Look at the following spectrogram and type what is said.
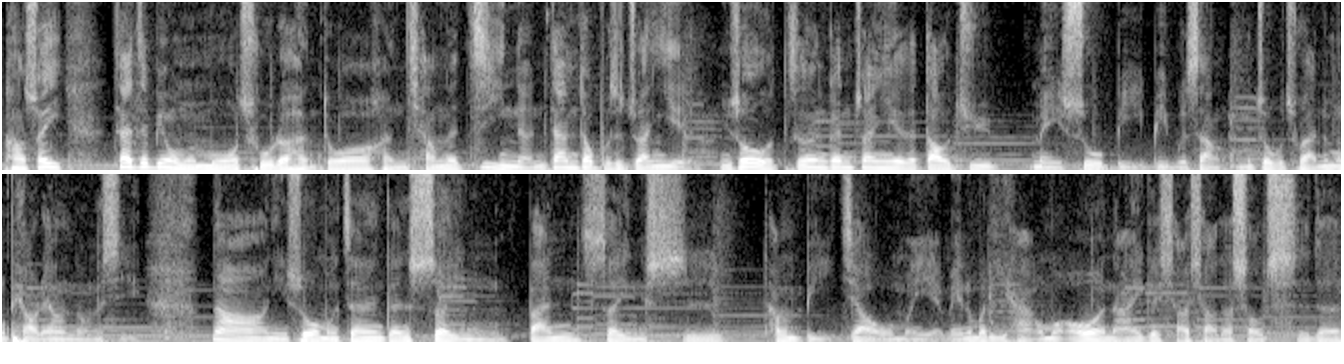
好，所以在这边我们磨出了很多很强的技能，但都不是专业。你说我真的跟专业的道具美术比比不上，我们做不出来那么漂亮的东西。那你说我们真的跟摄影班摄影师他们比较，我们也没那么厉害。我们偶尔拿一个小小的手持的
